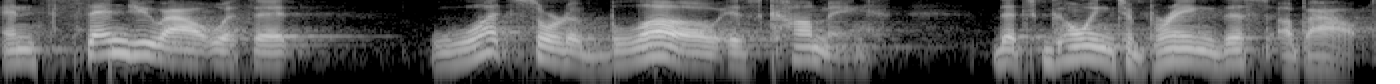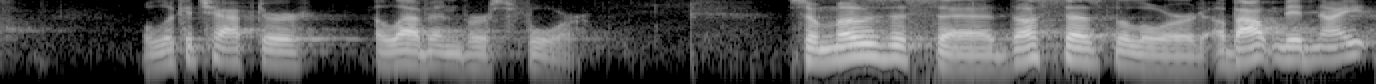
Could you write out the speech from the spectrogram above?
and send you out with it. What sort of blow is coming that's going to bring this about? Well, look at chapter 11, verse 4. So Moses said, Thus says the Lord, about midnight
